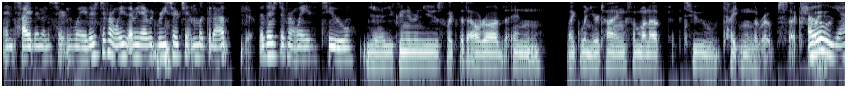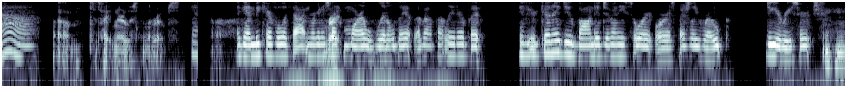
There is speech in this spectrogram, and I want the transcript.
and tie them in a certain way. There's different ways. I mean, I would Mhm. research it and look it up, Yeah. but there's different ways to. Yeah, you can even use like the dowel rod in like when you're tying someone up to tighten the ropes actually. Oh, yeah. Um, to tighten or loosen the ropes. Yeah. Uh, Again, be careful with that, and we're going to talk Right. more a little bit about that later. But if you're going to do bondage of any sort, or especially rope, do your research. hmm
